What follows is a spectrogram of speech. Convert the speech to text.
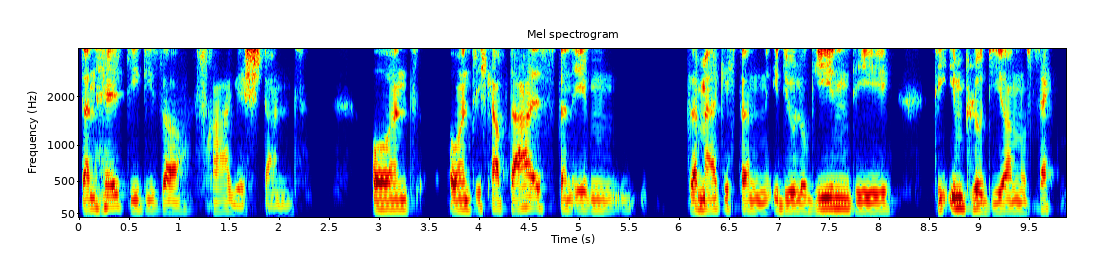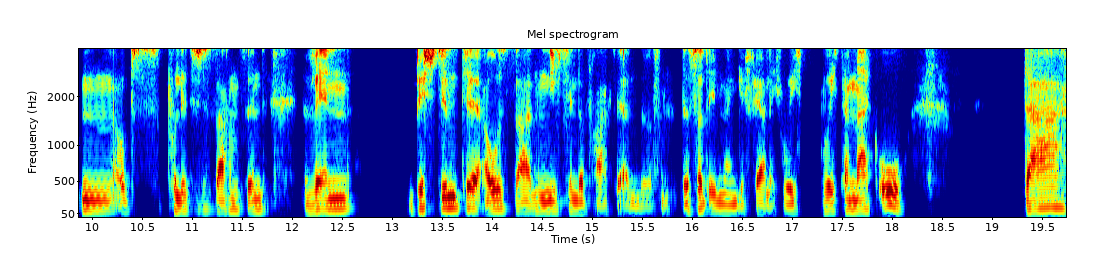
dann hält die dieser Frage stand. Und, und ich glaube, da ist dann eben, da merke ich dann Ideologien, die, die implodieren, Sekten, ob es politische Sachen sind, wenn bestimmte Aussagen nicht hinterfragt werden dürfen. Das wird eben dann gefährlich, wo ich, wo ich dann merke, oh, da,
